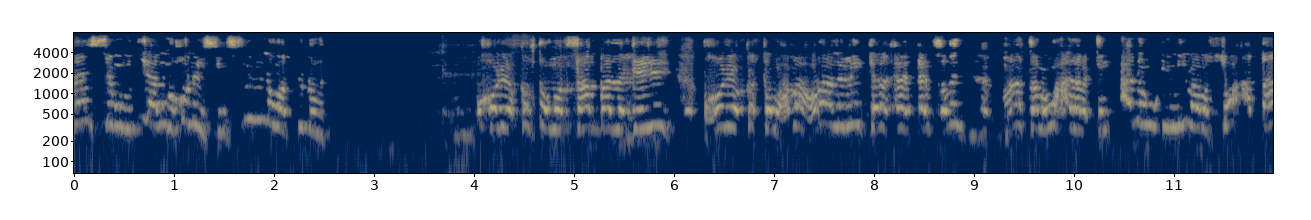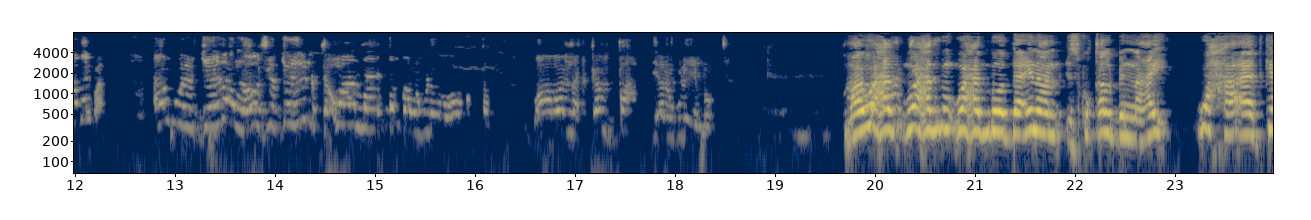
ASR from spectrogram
reesamud yaad noqonaysin sidiina waad ku dhow boqol iyo konton whatsapp baa la geeyey boqol iyo konton waxbaa horaan idin kala qaybqaybsaday maantana waxaad aragtay cadowgiinibaaba soo caddaadayba awel geedaa la hoos galgay imika waana kanba lagu leeyahay waabana kanba yaa lagu leeyahay mogta ma waxaad waxaad waxaad moodaa inaan isku qalbin nahay waxa aad ka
